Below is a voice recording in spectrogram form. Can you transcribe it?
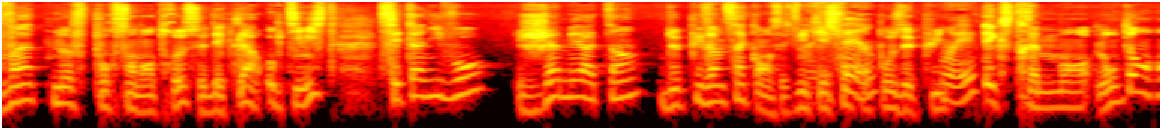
29% d'entre eux se déclarent optimistes. C'est un niveau jamais atteint depuis 25 ans. C'est une question qu'on hein. pose depuis extrêmement longtemps.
